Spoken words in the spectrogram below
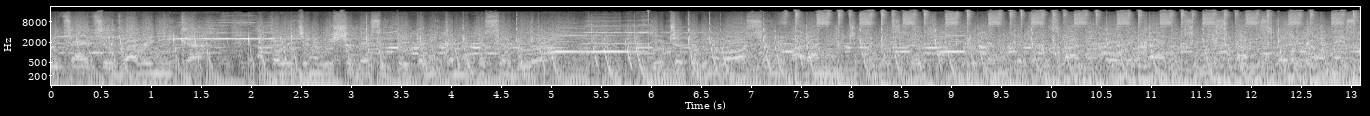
Policajaca i dva vojnika, a povređeno više od deset pripadnika MUP-a Srbije. Juče je poginulo osam, a ranjeno 45 pripadnika takozvane OVK, dok su njih 17 vode kao nestali.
